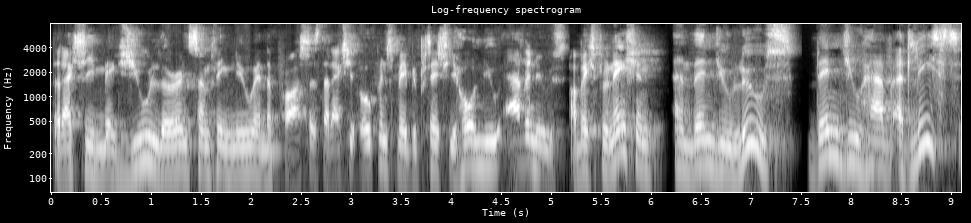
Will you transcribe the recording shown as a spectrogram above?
that actually makes you learn something new in the process, that actually opens maybe potentially whole new avenues of explanation, and then you lose, then you have at least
